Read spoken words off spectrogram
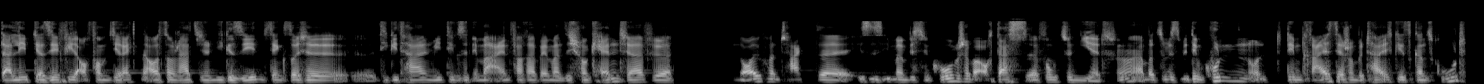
da lebt ja sehr viel auch vom direkten Austausch, hat sich noch nie gesehen. Ich denke, solche äh, digitalen Meetings sind immer einfacher, wenn man sich schon kennt. Ja? Für Neukontakte ist es immer ein bisschen komisch, aber auch das äh, funktioniert. Ne? Aber zumindest mit dem Kunden und dem Kreis, der schon beteiligt ist, ganz gut.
